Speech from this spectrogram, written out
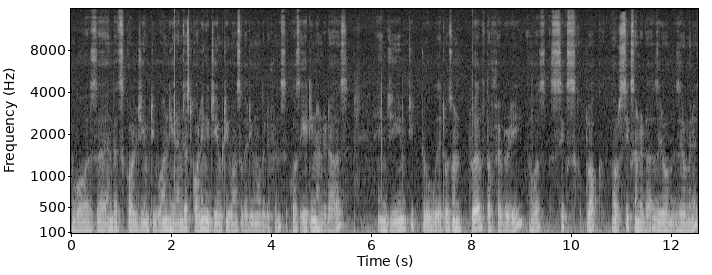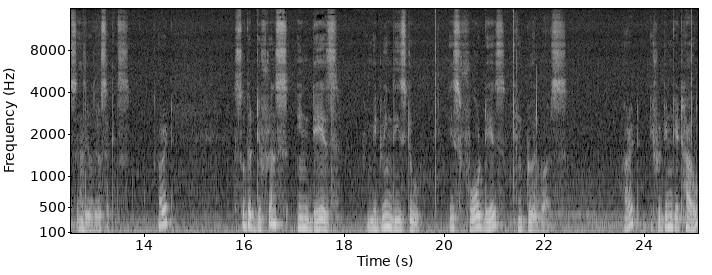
was, uh, and that's called GMT1 here, I'm just calling it GMT1 so that you know the difference, was 1800 hours and GMT2 that was on 12th of February was 6 o'clock or 600 hours 0, 0 minutes and 0 0 seconds. Alright? So the difference in days between these two is 4 days and 12 hours. Alright? If you didn't get how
